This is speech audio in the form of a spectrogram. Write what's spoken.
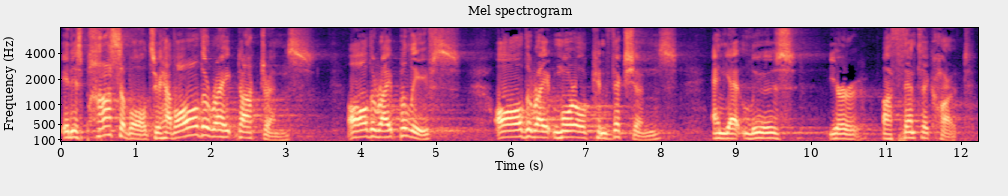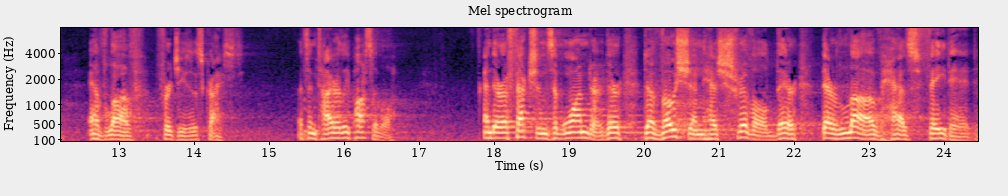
it is possible to have all the right doctrines, all the right beliefs, all the right moral convictions, and yet lose your authentic heart of love for Jesus Christ? That's entirely possible and their affections have wandered. Their devotion has shriveled. Their, their love has faded.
